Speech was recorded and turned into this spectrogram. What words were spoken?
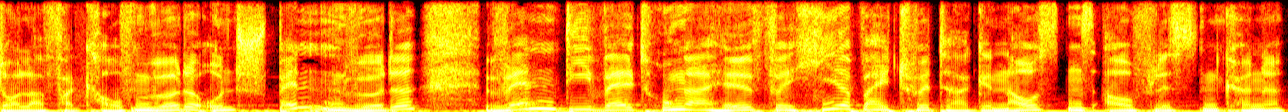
Dollar verkaufen würde und spenden würde, wenn die Welthungerhilfe hier bei Twitter genauestens auflisten könne,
